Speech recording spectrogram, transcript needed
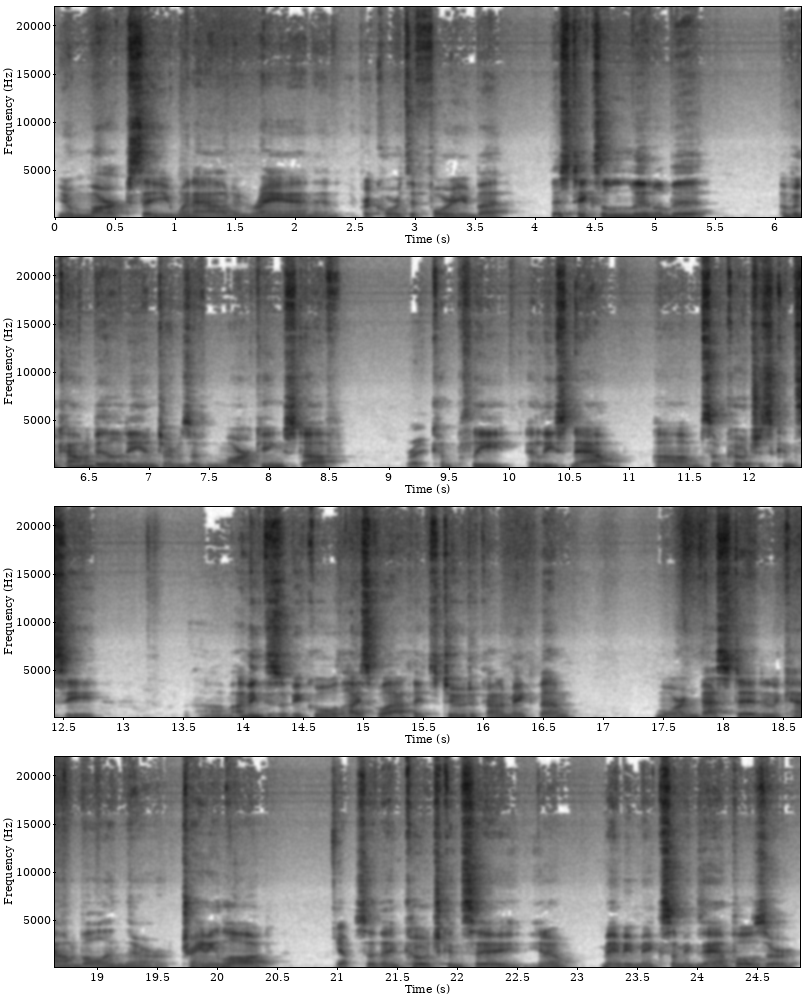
you know marks that you went out and ran and records it for you but this takes a little bit of accountability in terms of marking stuff right. complete at least now um, so coaches can see um, i think this would be cool with high school athletes too to kind of make them more invested and accountable in their training log. Yep. So then coach can say you know maybe make some examples or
